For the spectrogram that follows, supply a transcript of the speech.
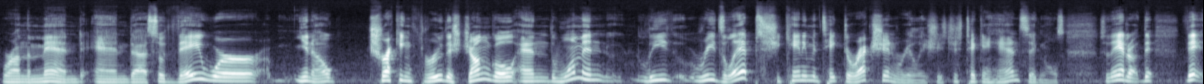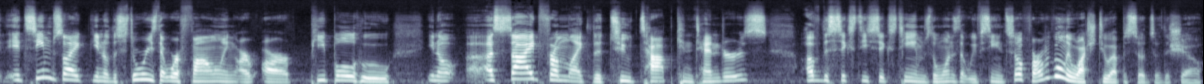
were on the mend, and uh, so they were, you know, trekking through this jungle and the woman reads lips. She can't even take direction really. She's just taking hand signals. So they had a, they, they, it seems like you know the stories that we're following are, are people who you know aside from like the two top contenders of the 66 teams the ones that we've seen so far we've only watched two episodes of the show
